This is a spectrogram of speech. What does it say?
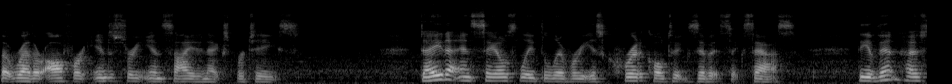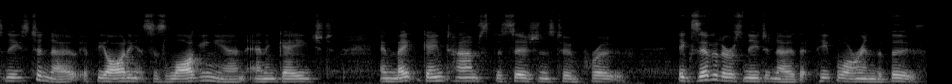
but rather offer industry insight and expertise. Data and sales lead delivery is critical to exhibit success. The event host needs to know if the audience is logging in and engaged and make game times decisions to improve. Exhibitors need to know that people are in the booth,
